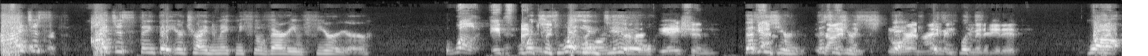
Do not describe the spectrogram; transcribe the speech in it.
I just, I just think that you're trying to make me feel very inferior. Well, it's I Which mean, is what you do. pronunciation. This Yeah, is your, this I'm is your store and. I'm This is what's- intimidated. Well,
